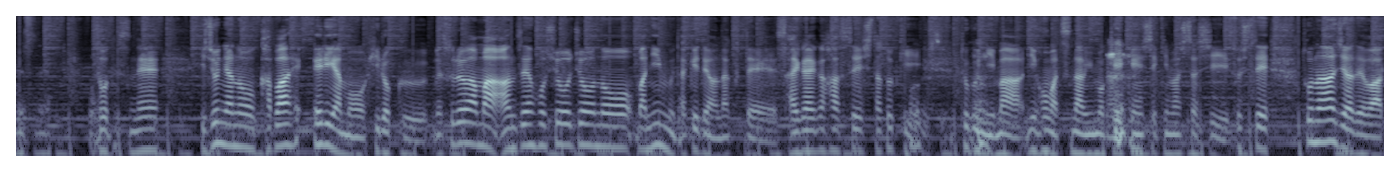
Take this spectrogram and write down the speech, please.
ですね。そうですね。非常にあのカバーエリアも広くでそれはまあ安全保障上のまあ任務だけではなくて災害が発生した時そうです特にまあ日本は津波も経験してきましたしそして東南アジアでは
